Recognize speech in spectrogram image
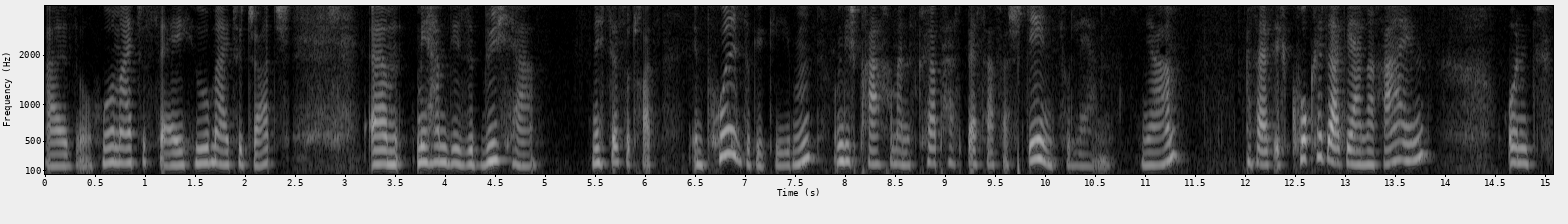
Also, who am I to say, who am I to judge? Ähm, mir haben diese Bücher nichtsdestotrotz Impulse gegeben, um die Sprache meines Körpers besser verstehen zu lernen. Ja? Das heißt, ich gucke da gerne rein und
